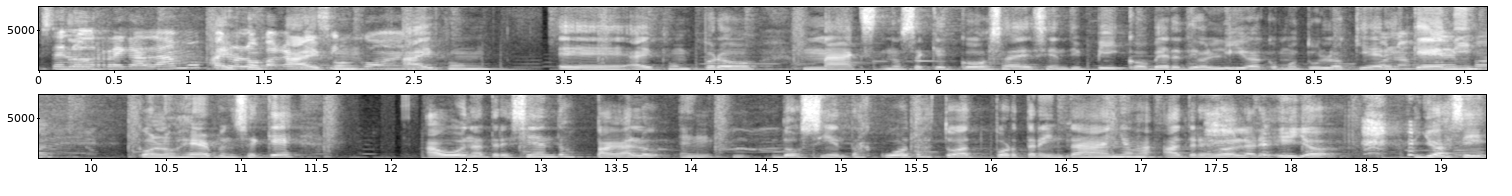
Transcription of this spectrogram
Se No. lo regalamos, pero lo pagas iPhone, en 5 años. iPhone, eh, iPhone Pro Max, no sé qué cosa, de ciento y pico, verde oliva, como tú lo Con quieres, los Kenny. AirPods. con los AirPods, no sé qué. Abona 300, págalo en 200 cuotas toda- por 30 años a, a 3 dólares. Y yo, yo así,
